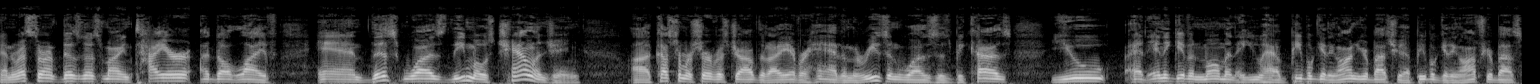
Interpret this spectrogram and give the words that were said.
and restaurant business my entire adult life, and this was the most challenging uh, customer service job that I ever had. And the reason was is because you at any given moment you have people getting on your bus you have people getting off your bus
